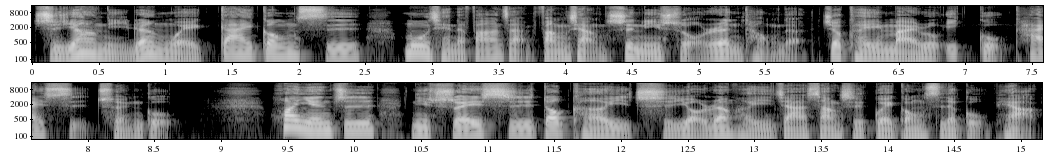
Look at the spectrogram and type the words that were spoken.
只要你认为该公司目前的发展方向是你所认同的，就可以买入一股开始存股。换言之，你随时都可以持有任何一家上市贵公司的股票，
